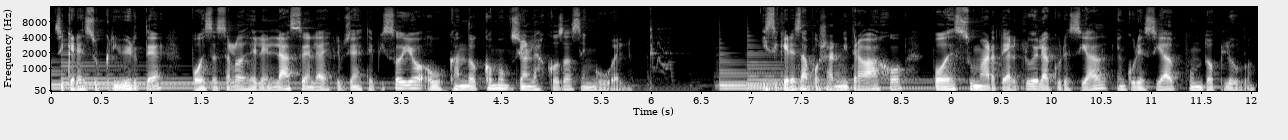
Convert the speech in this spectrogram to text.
Si querés suscribirte, puedes hacerlo desde el enlace en la descripción de este episodio o buscando cómo funcionan las cosas en Google. Y si quieres apoyar mi trabajo, podés sumarte al Club de la Curiosidad en curiosidad.club.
